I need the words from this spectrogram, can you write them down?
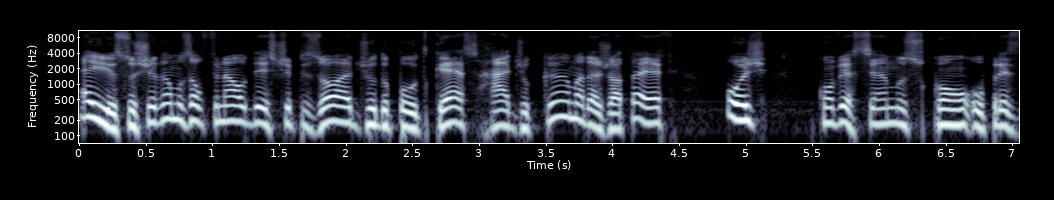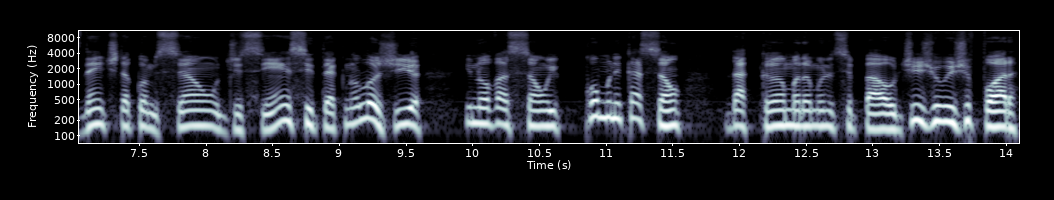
É isso, chegamos ao final deste episódio do podcast Rádio Câmara JF. Hoje conversamos com o presidente da Comissão de Ciência e Tecnologia, Inovação e Comunicação da Câmara Municipal de Juiz de Fora,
